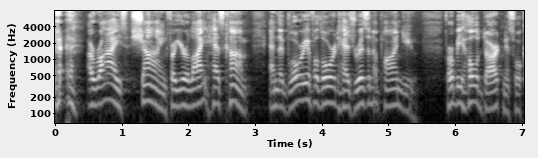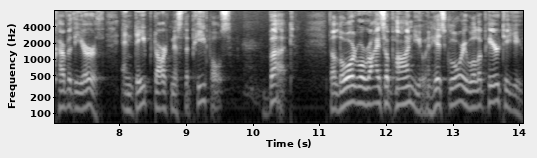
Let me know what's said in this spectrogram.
Arise, shine, for your light has come, and the glory of the Lord has risen upon you. For behold, darkness will cover the earth, and deep darkness the peoples. But the Lord will rise upon you, and his glory will appear to you.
